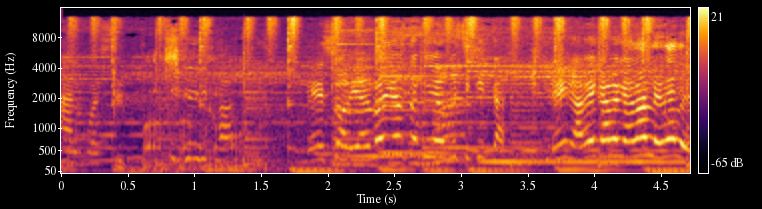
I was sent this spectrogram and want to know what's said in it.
Algo así. ¿Qué pasa, mi amor? Eso, ya vaya esta muy chiquita. Venga, venga, venga, dale, dale.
